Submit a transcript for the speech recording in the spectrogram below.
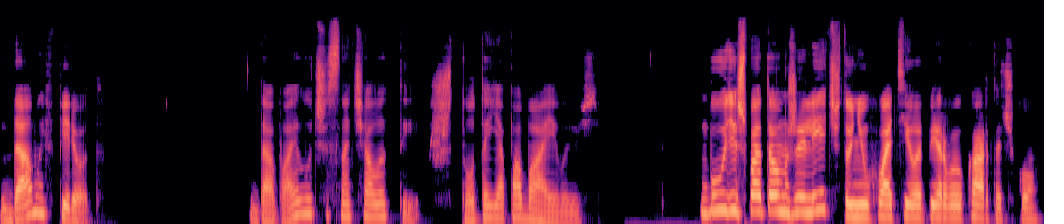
«Дамы вперед!» Давай лучше сначала ты. Что-то я побаиваюсь. Будешь потом жалеть, что не ухватила первую карточку.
